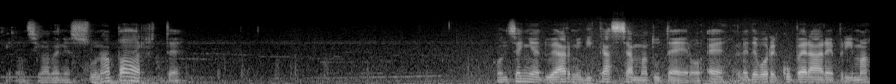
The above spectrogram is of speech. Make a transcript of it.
Qui non si va da nessuna parte. Consegna due armi di cassa a Matutero. Eh, le devo recuperare prima.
